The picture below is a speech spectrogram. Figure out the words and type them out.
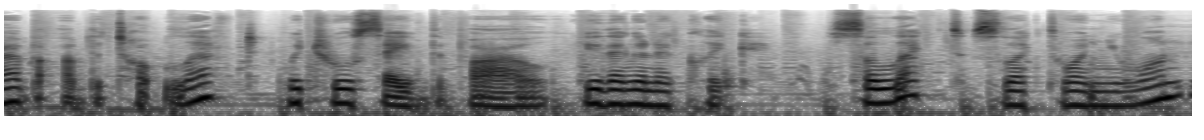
tab up the top left, which will save the file. You're then going to click select, select the one you want,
